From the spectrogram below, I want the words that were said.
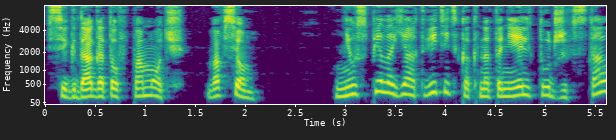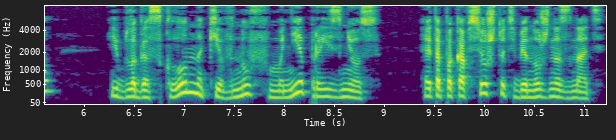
всегда готов помочь во всем. Не успела я ответить, как Натаниэль тут же встал и, благосклонно кивнув мне, произнес. «Это пока все, что тебе нужно знать.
